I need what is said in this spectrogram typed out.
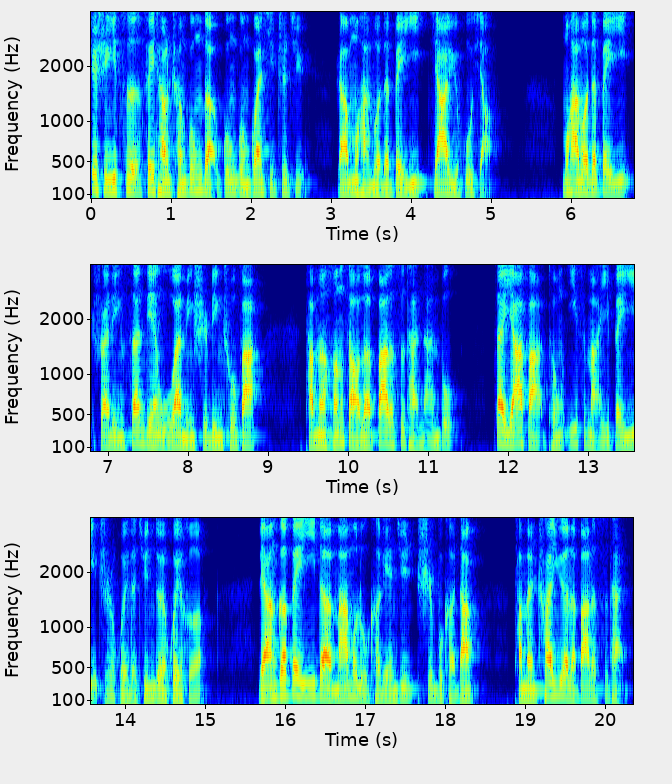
这是一次非常成功的公共关系之举，让穆罕默德贝伊家喻户晓。穆罕默德贝伊率领3.5万名士兵出发，他们横扫了巴勒斯坦南部，在雅法同伊斯马仪贝伊指挥的军队会合。两个贝伊的马姆鲁克联军势不可当，他们穿越了巴勒斯坦，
